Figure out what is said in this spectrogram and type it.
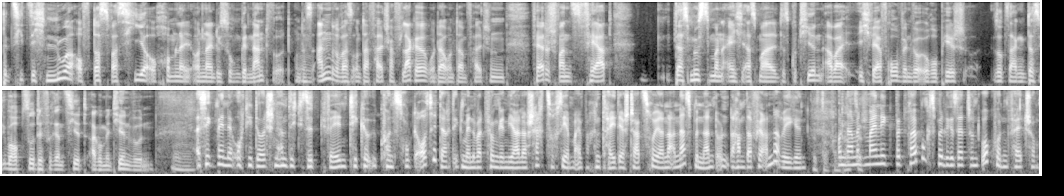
bezieht sich nur auf das, was hier auch Online-Durchsuchung genannt wird. Und mhm. das andere, was unter falscher Flagge oder unter einem falschen Pferdeschwanz fährt, das müsste man eigentlich erstmal diskutieren. Aber ich wäre froh, wenn wir europäisch sozusagen das überhaupt so differenziert argumentieren würden. Mhm. Also ich meine, auch die Deutschen haben sich diese Quellen-TKÜ-Konstrukt ausgedacht. Ich meine, was für ein genialer Schachzug. Sie haben einfach einen Teil der Staatstrojaner anders benannt und haben dafür andere Regeln. Und damit meine ich Betäubungsmittelgesetz und Urkundenfälschung.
